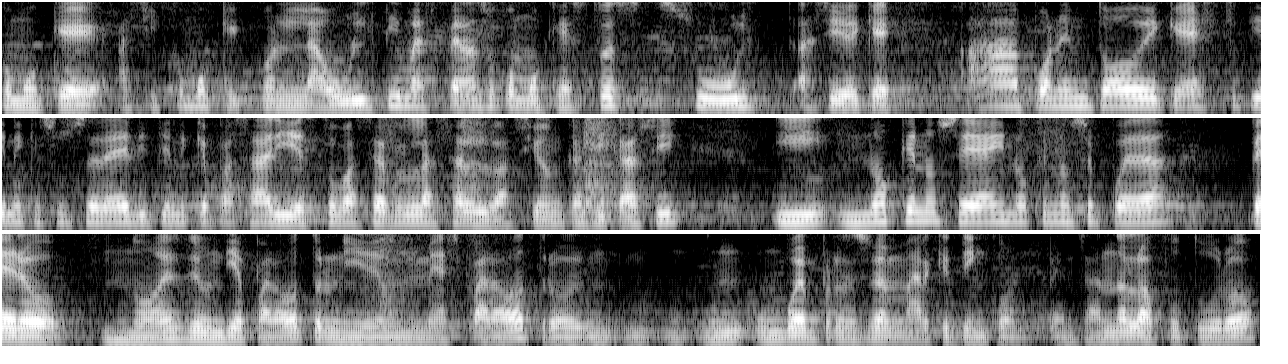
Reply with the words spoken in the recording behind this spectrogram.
como que así como que con la última esperanza, como que esto es su, así de que, ah, ponen todo y que esto tiene que suceder y tiene que pasar y esto va a ser la salvación casi casi. Y no que no sea y no que no se pueda, pero no es de un día para otro ni de un mes para otro. Un, un, buen proceso de marketing con, pensándolo a futuro,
